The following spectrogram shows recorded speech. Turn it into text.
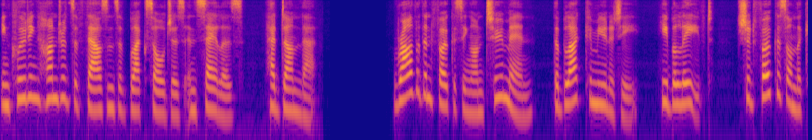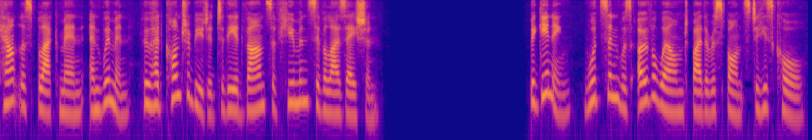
including hundreds of thousands of black soldiers and sailors, had done that. Rather than focusing on two men, the black community, he believed, should focus on the countless black men and women who had contributed to the advance of human civilization. Beginning, Woodson was overwhelmed by the response to his call.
